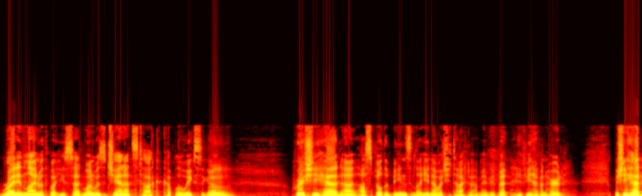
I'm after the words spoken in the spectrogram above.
right in line with what you said. One was Janet's talk a couple of weeks ago, mm. where she had, uh, I'll spill the beans and let you know what she talked about maybe, but if you haven't heard. But she had,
